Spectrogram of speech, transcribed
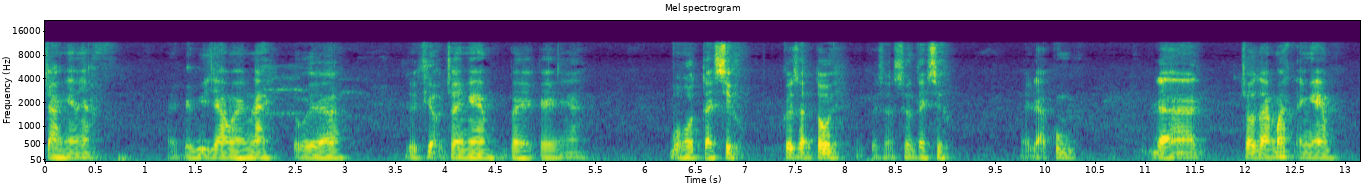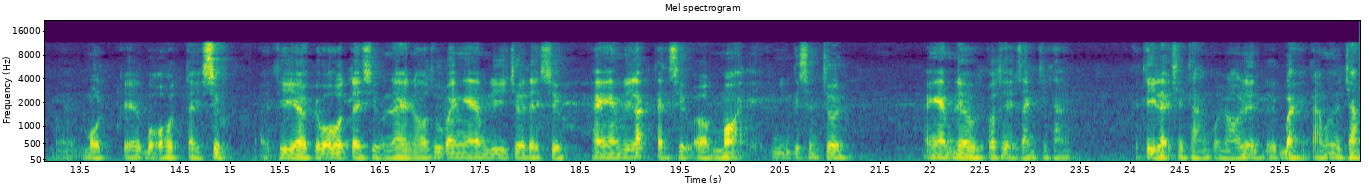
chào anh em nhé. Cái video ngày hôm nay tôi uh, giới thiệu cho anh em về cái ờ, bộ hột tài xỉu cơ sở tôi cơ sở sơn tài xỉu. Đã cung đã cho ra mắt anh em một cái bộ hột tài xỉu. Thì uh, cái bộ hột tài xỉu này nó giúp anh em đi chơi tài xỉu hay anh em đi lắc tài xỉu ở mọi những cái sân chơi. Anh em đều có thể giành chiến thắng. Cái tỷ lệ chiến thắng của nó lên tới 7 80 phần trăm.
